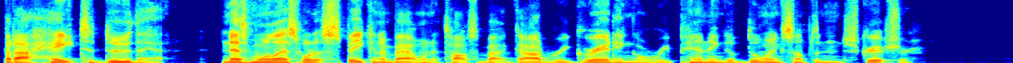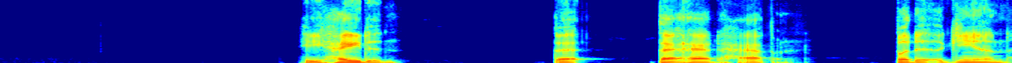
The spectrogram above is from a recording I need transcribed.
But I hate to do that. And that's more or less what it's speaking about when it talks about God regretting or repenting of doing something in the scripture. He hated that that had to happen. But it, again,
